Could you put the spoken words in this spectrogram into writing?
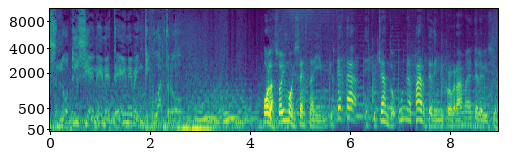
es noticia en NTN 24. Hola, soy Moisés Naim y usted está escuchando una parte de mi programa de televisión.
